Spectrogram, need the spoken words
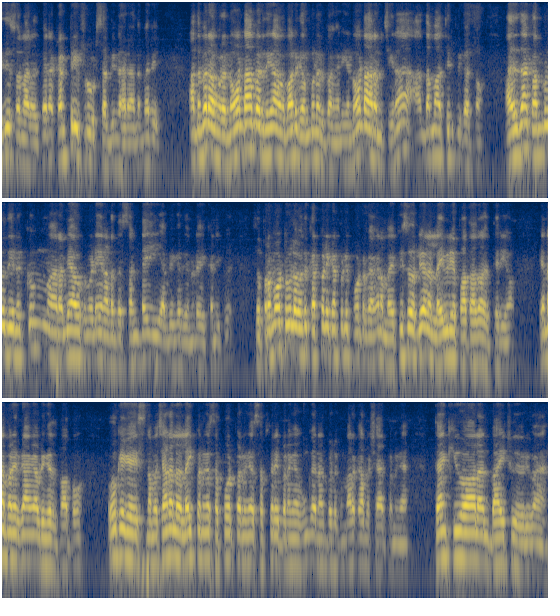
இது சொன்னார் அது பேர் கண்ட்ரி ஃப்ரூட்ஸ் அப்படின்னாரு. அந்த மாதிரி அந்த மாதிரி அவங்கள நோண்டாம இருந்தீங்கன்னா, அவங்க பாட்டு கம்முன்னு இருப்பாங்க. நீங்க நோண்ட ஆரம்பிச்சீங்கன்னா, அந்த அம்மா திருப்பி கத்தும். அதுதான் கம்ருதீனுக்கும், ரம்யாவுக்கும் இடையே நடந்த சண்டை அப்படிங்கிறது என்னுடைய கணிப்பு. ஸோ ப்ரமோ டூவில் வந்து கட் பண்ணி, கட் பண்ணி போட்டுருக்காங்க. நம்ம எபிசோட்லயோ இல்லை லைவ்லயோ பார்த்தா தான் அது தெரியும். என்ன பண்ணியிருக்காங்க அப்படிங்கிறத பார்ப்போம். ஓகே கைஸ் நம்ம சேனலை லைக் பண்ணுங்க, சப்போர்ட் பண்ணுங்க, சப்ஸ்கிரைப் பண்ணுங்க. உங்க நண்பர்களுக்கு மறக்காம ஷேர் பண்ணுங்க. Thank you all and bye to everyone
